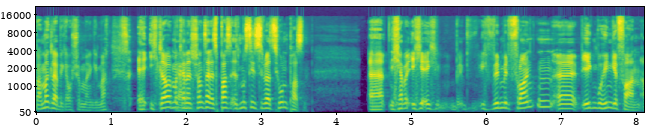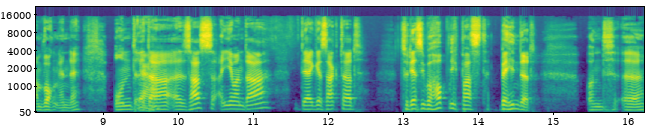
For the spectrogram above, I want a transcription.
haben wir glaube ich, auch schon mal gemacht. Äh, ich glaube, man kann Ja. das schon sein, es, passt, es muss die Situation passen. Äh, ich, habe, ich, ich, ich bin mit Freunden äh, irgendwo hingefahren am Wochenende und äh, Ja. da äh, saß jemand da, der gesagt hat, zu der es überhaupt nicht passt, behindert. Und äh,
